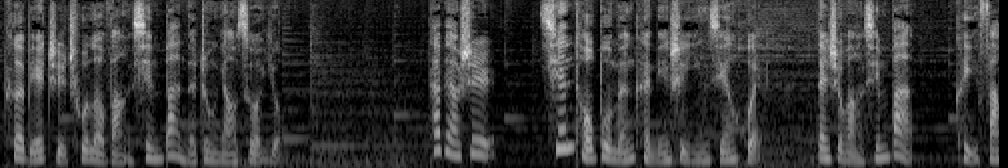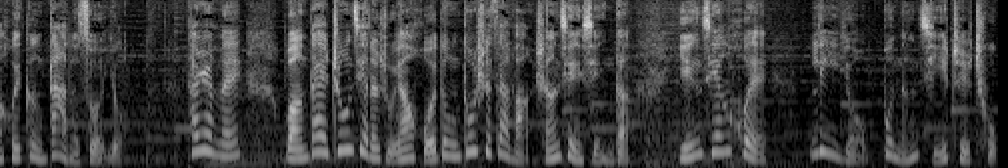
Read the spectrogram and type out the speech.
特别指出了网信办的重要作用。他表示，牵头部门肯定是银监会，但是网信办可以发挥更大的作用。他认为，网贷中介的主要活动都是在网上进行的，银监会力有不能及之处。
